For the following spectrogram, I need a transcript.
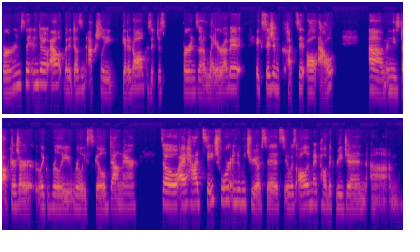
burns the endo out, but it doesn't actually get it all because it just burns a layer of it. Excision cuts it all out, um, and these doctors are like really, really skilled down there. So I had stage four endometriosis. It was all in my pelvic region. Um,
